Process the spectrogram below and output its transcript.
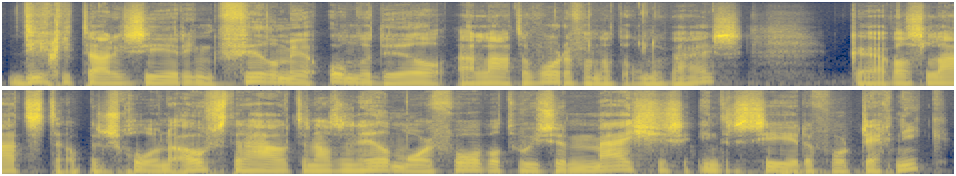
digitalisering veel meer onderdeel uh, laten worden van het onderwijs. Ik uh, was laatst op een school in Oosterhout en als een heel mooi voorbeeld hoe ze meisjes interesseerden voor techniek.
